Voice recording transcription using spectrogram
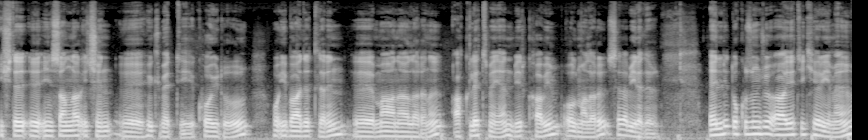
işte e, insanlar için e, hükmettiği, koyduğu o ibadetlerin manalarını akletmeyen bir kavim olmaları sebebiyledir. 59. ayeti kerime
